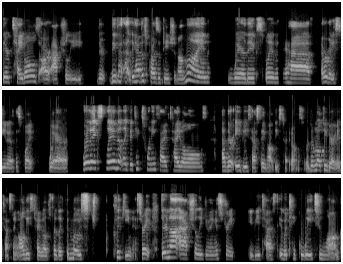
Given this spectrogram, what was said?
Their titles are actually they're, they've they have this presentation online where they explain that they have everybody's seen it at this point where where they explain that like they take 25 titles and they're A/B testing all these titles, or they're multivariate testing all these titles for like the most clickiness, right? They're not actually doing a straight A/B test. It would take way too long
